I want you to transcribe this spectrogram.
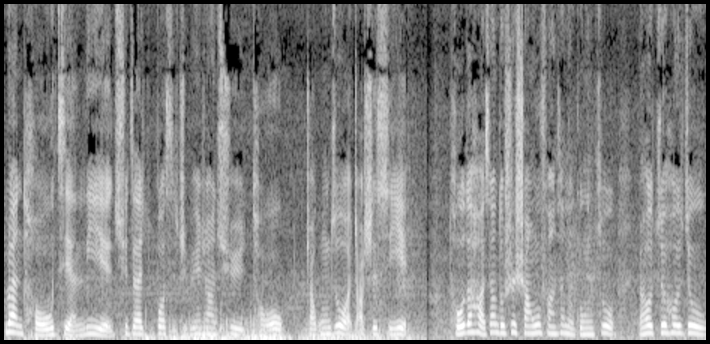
乱投简历，去在 Boss 直聘上去投找工作、找实习，投的好像都是商务方向的工作，然后最后就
